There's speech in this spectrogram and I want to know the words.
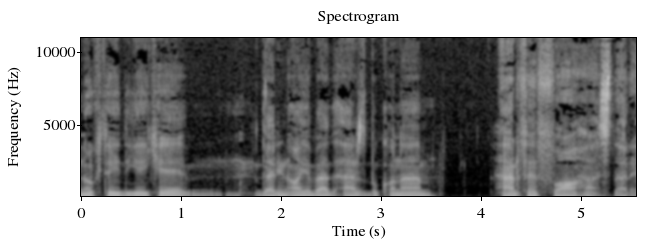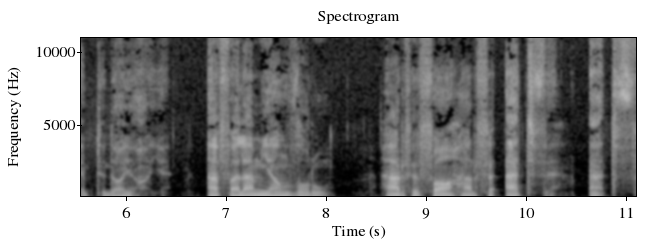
نکته دیگه که در این آیه بعد عرض بکنم حرف فا هست در ابتدای آیه. افلم ینظرو. حرف فا حرف عطف. عطف.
